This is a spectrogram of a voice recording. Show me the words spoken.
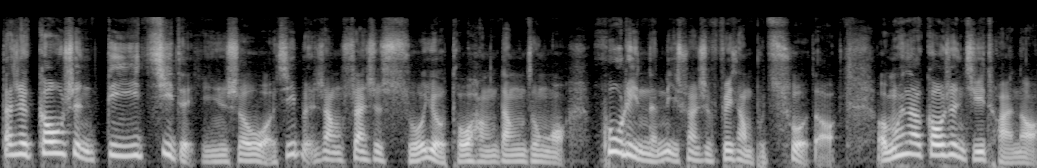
但是高盛第一季的营收哦，基本上算是所有投行当中哦，获利能力算是非常不错的哦。我们看到高盛集团哦，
